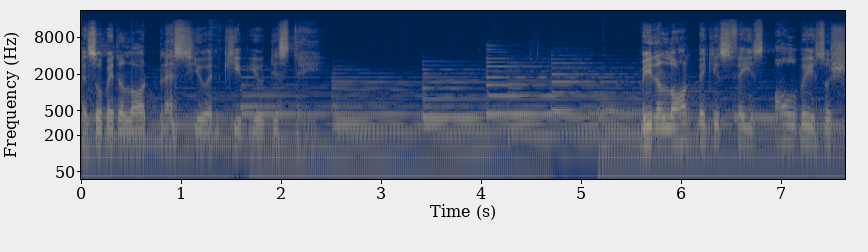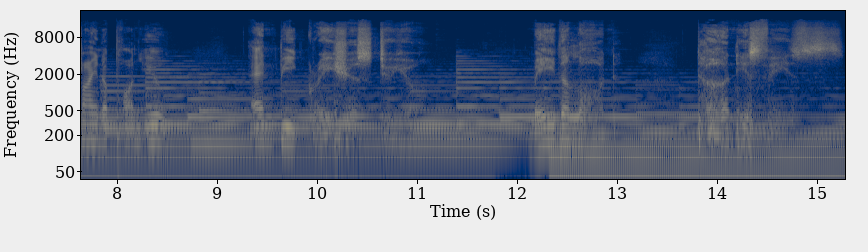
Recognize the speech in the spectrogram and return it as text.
And so may the Lord bless you and keep you this day. May the Lord make his face always to shine upon you and be gracious to you. May the Lord turn his face,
